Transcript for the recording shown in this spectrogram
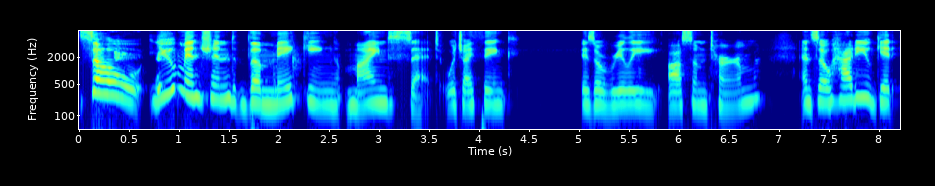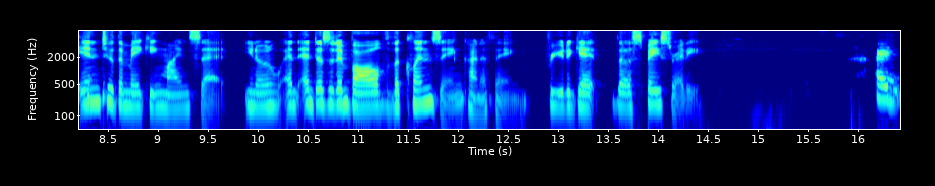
So you mentioned the making mindset, which I think is a really awesome term. And so how do you get into the making mindset? You know, and, and does it involve the cleansing kind of thing for you to get the space ready? I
